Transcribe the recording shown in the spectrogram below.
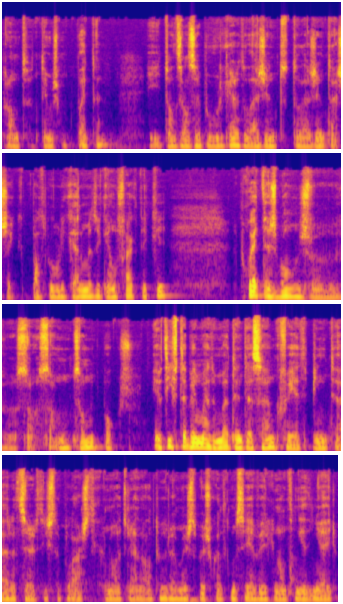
pronto, temos muito poeta e todos eles a publicar, toda a gente, toda a gente acha que pode publicar, mas aqui é um facto é que poetas bons são, são, são muito poucos. Eu tive também uma, uma tentação, que foi a de pintar, a de ser artista plástico, numa determinada altura, mas depois, quando comecei a ver que não tinha dinheiro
